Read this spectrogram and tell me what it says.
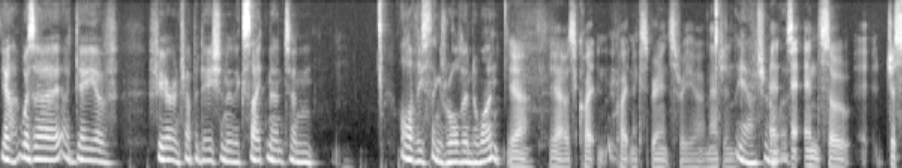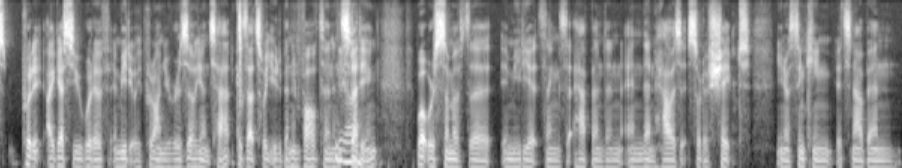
yeah, it was a, a day of fear and trepidation and excitement and all of these things rolled into one. Yeah, yeah, it was quite quite an experience for you, I imagine. Yeah, sure and, was. And so, just put it. I guess you would have immediately put on your resilience hat because that's what you'd been involved in and yeah. studying. What were some of the immediate things that happened, and and then how has it sort of shaped? You know, thinking it's now been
